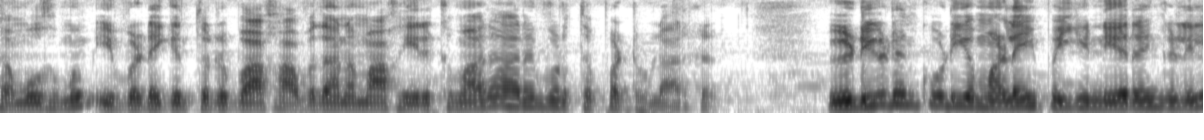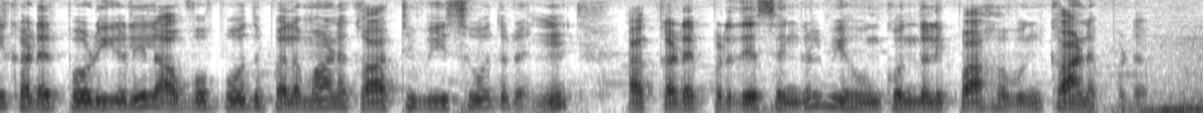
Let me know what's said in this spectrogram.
சமூகமும் இவ்விடயம் தொடர்பாக அவதானமாக இருக்குமாறு அறிவுறுத்தப்பட்டுள்ளார்கள். இடியுடன் கூடிய மழை பெய்யும் நேரங்களில் கடற்பகுதிகளில் அவ்வப்போது பலமான காற்று வீசுவதுடன் அக்கடற்பிரதேசங்கள் மிகவும் கொந்தளிப்பாகவும் காணப்படும்.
